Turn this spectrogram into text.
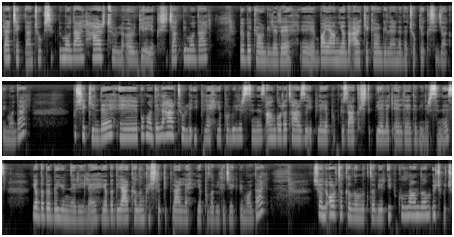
Gerçekten çok şık bir model. Her türlü örgüye yakışacak bir model. Bebek örgüleri, e, bayan ya da erkek örgülerine de çok yakışacak bir model. Bu şekilde e, bu modeli her türlü iple yapabilirsiniz. Angora tarzı iple yapıp güzel kışlık bir yelek elde edebilirsiniz ya da bebe yünleriyle ya da diğer kalın kışlık iplerle yapılabilecek bir model. Şöyle orta kalınlıkta bir ip kullandım. 3,5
